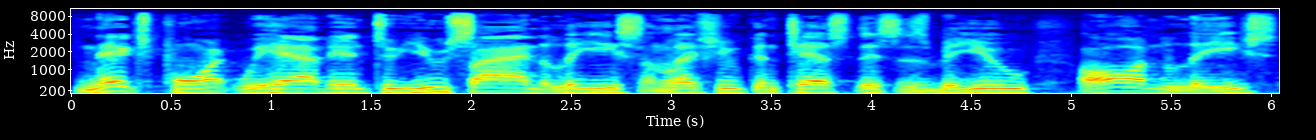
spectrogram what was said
Next point, we have into you signed the lease unless you contest this is be you on the lease.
